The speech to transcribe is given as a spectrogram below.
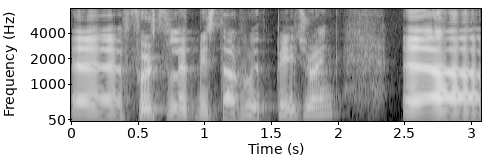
Uh, first, let me start with PageRank. Uh,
